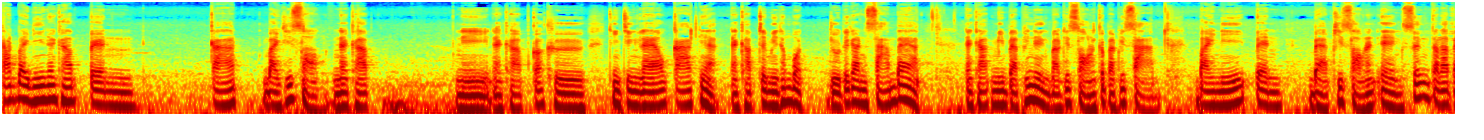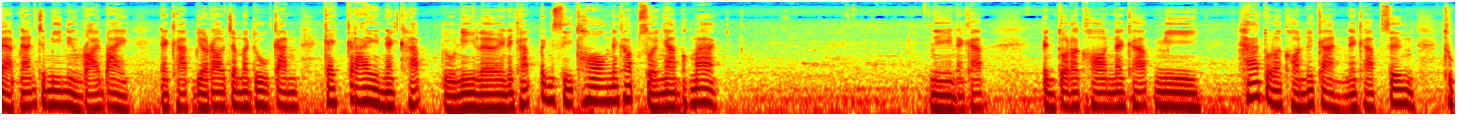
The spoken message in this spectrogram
การ์ดใบนี้นะครับ เป็นการ์ดใบที่ 2 นะครับ นี่นะครับ ก็คือจริงๆแล้วการ์ดเนี่ยนะครับ จะมีทั้งหมด อยู่ด้วยกัน 3 แบบนะครับมีแบบที่ 1 แบบที่ 2 และก็แบบที่ 3 ใบนี้เป็นแบบที่ 2 นั่นเอง ซึ่งแต่ละแบบนั้นจะมี 100 ใบนะครับเดี๋ยวเราจะมาดูกันใกล้ๆนะครับดูนี่เลยนะครับเป็นสีทองนะครับสวยงามมากๆนี่นะครับเป็นตัวละครนะครับมี5 ตัวละครด้วยกันนะครับ ซึ่งทุก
